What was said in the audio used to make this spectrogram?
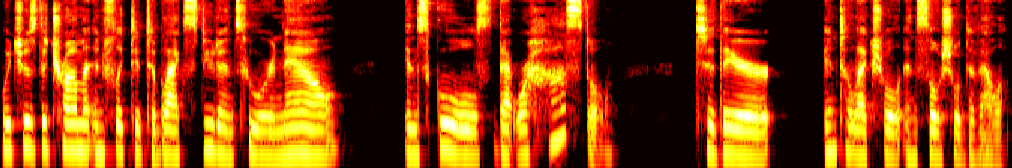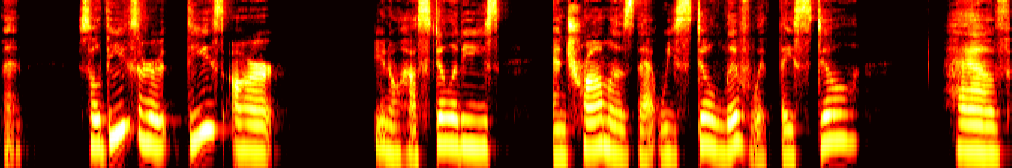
which was the trauma inflicted to Black students who are now in schools that were hostile to their intellectual and social development. So these are, these are you know, hostilities and traumas that we still live with, they still have,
